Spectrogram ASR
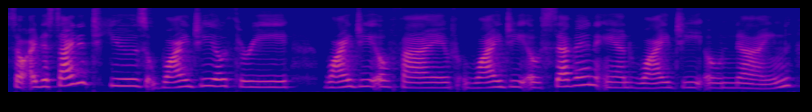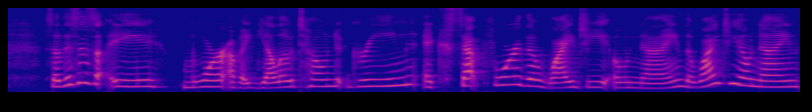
So I decided to use YG03, YG05, YG07, and YG09. So this is a more of a yellow toned green, except for the YG09. The YG09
